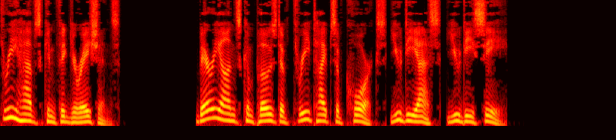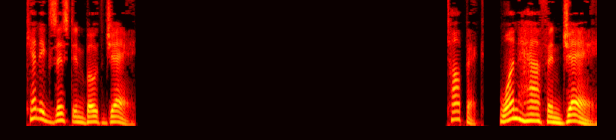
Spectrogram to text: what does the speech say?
3 halves configurations. Baryons composed of three types of quarks UDS, UDC can exist in both J. Topic 1 half and J.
